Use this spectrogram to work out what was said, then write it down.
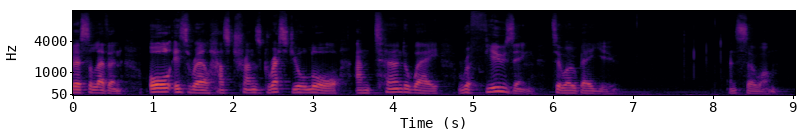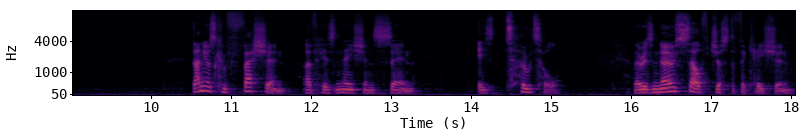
Verse 11 All Israel has transgressed your law and turned away, refusing to obey you. And so on. Daniel's confession of his nation's sin is total. There is no self justification,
